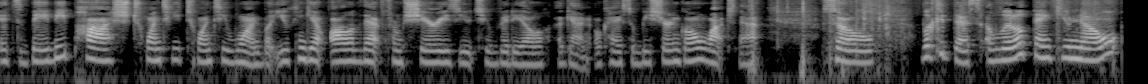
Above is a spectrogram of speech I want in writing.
It's Baby Posh 2021, but you can get all of that from Sherry's YouTube video again, okay? So be sure and go and watch that. So look at this, a little thank you note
